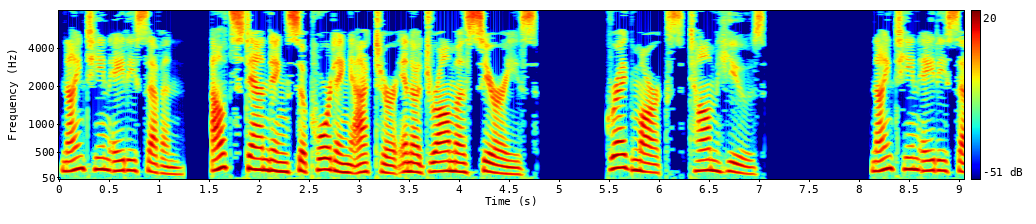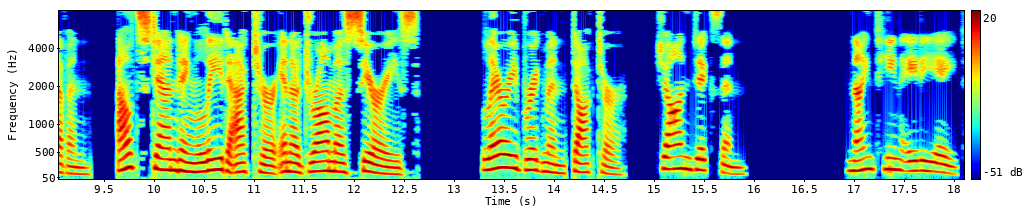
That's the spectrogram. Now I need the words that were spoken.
1987 Outstanding Supporting Actor in a Drama Series Gregg Marx Tom Hughes 1987. Outstanding lead actor in a drama series. Larry Bryggman, Dr. John Dixon 1988.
